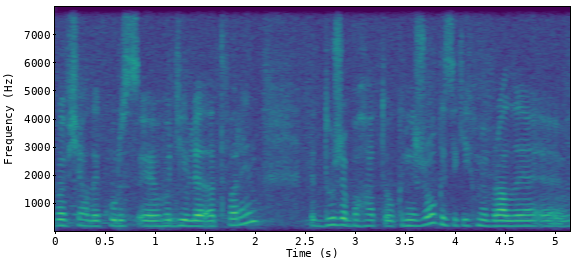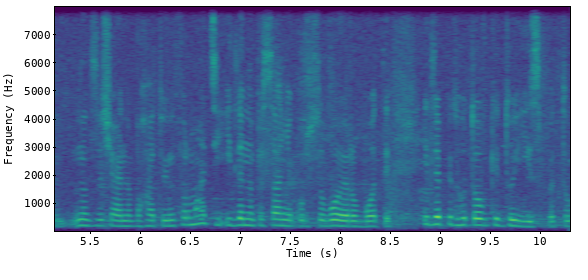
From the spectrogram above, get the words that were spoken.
вивчали курс е, годівля тварин, дуже багато книжок, з яких ми брали е, надзвичайно багато інформації і для написання курсової роботи, і для підготовки до іспиту.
